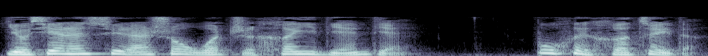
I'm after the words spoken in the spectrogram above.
有些人虽然说我只喝一点点，不会喝醉的，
